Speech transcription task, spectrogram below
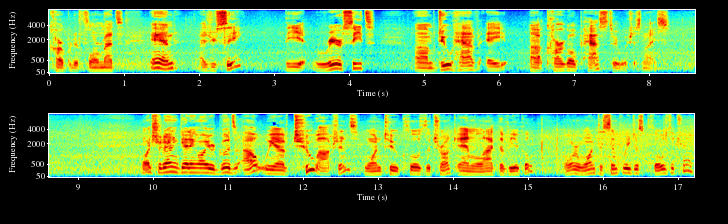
carpeted floor mats. And as you see, the rear seats um, do have a uh, cargo pass-through, which is nice. Once you're done getting all your goods out, we have two options. One to close the trunk and lock the vehicle, or one to simply just close the trunk.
